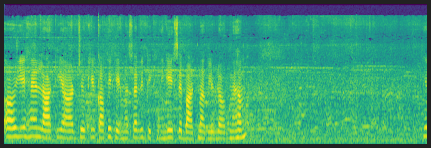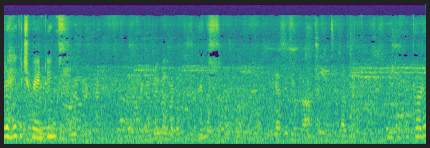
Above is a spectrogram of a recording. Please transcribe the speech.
और ये है लाठी आर्ट जो कि काफ़ी फ़ेमस है। अभी दिखाएँगे इससे बाद में अगले ब्लॉग में हम। ये रही कुछ पेंटिंग्स थोड़े।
